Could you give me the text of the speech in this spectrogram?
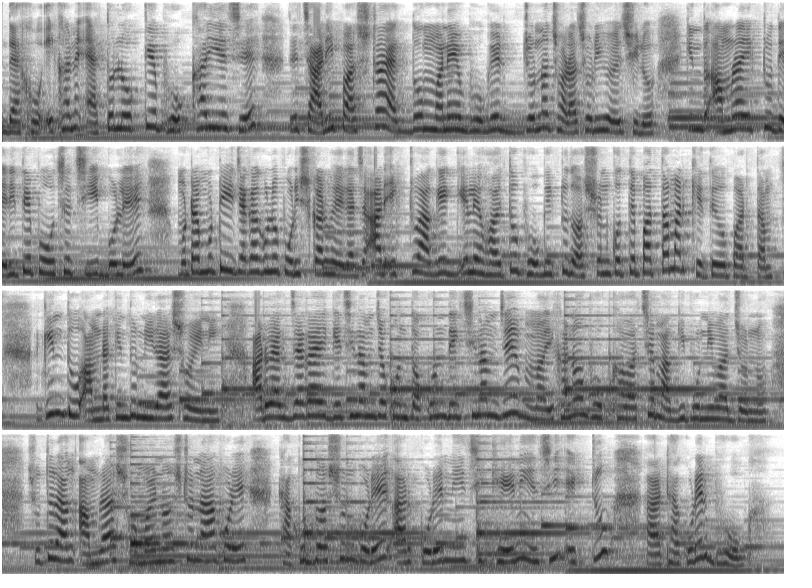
দেখো, এখানে এত লোককে ভোগ খাইয়েছে যে চারিপাশটা একদম মানে ভোগের জন্য ছড়াছড়ি হয়েছিল। কিন্তু আমরা একটু দেরিতে পৌঁছেছি বলে মোটামুটি এই জায়গাগুলো পরিষ্কার হয়ে গেছে। আর একটু আগে গেলে হয়তো ভোগ একটু দর্শন করতে পারতাম আর খেতেও পারতাম। কিন্তু আমরা কিন্তু নিরাশ হইনি। আরও এক জায়গায় গেছিলাম যখন, তখন দেখছিলাম যে এখানেও ভোগ খাওয়াচ্ছে মাঘী পূর্ণিমার জন্য। সুতরাং আমরা সময় নষ্ট না করে ঠাকুর দর্শন করে আর করে নিয়েছি, খেয়ে নিয়েছি একটু ঠাকুরের ভোগ।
